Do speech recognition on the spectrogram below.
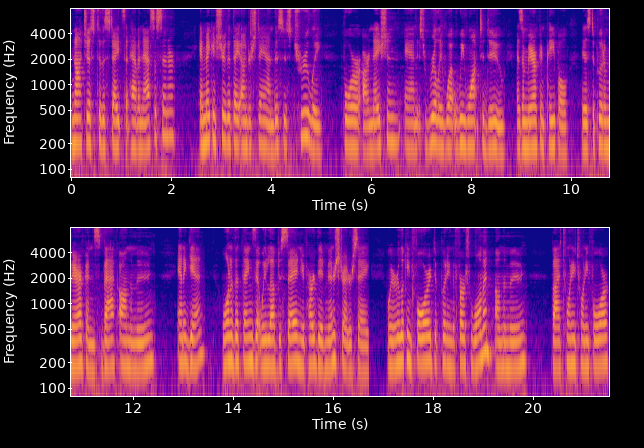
not just to the states that have a NASA center, and making sure that they understand this is truly for our nation and it's really what we want to do as American people is to put Americans back on the moon. And again, one of the things that we love to say, and you've heard the administrator say, we're looking forward to putting the first woman on the moon, by 2024,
